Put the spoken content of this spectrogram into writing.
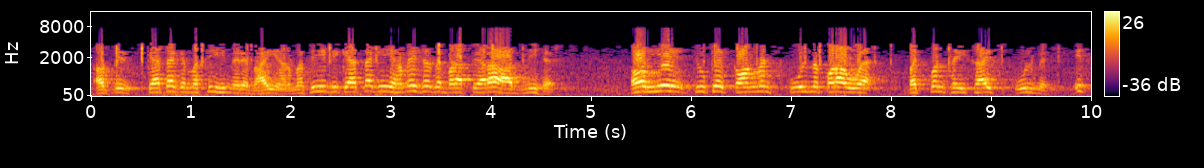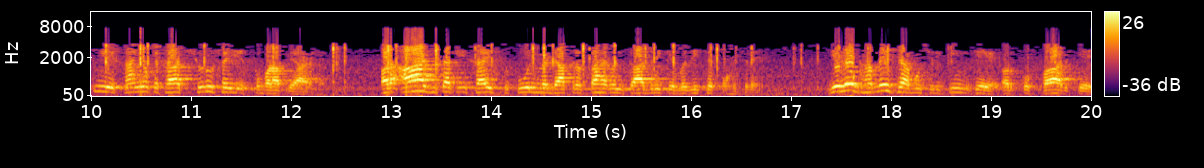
اور پھر کہتا ہے کہ مسیحی میرے بھائی ہیں۔ اور مسیحی بھی کہتا ہے کہ یہ ہمیشہ سے بڑا پیارا آدمی ہے۔ اور یہ چونکہ کانوینٹ اسکول میں پڑا ہوا ہے، بچپن سے عیسائی اسکول میں، اس لیے عیسائیوں کے ساتھ شروع سے ہی اس کو بڑا پیار ہے۔ اور آج تک عیسائی اسکول میں ڈاکٹر طاہر القادری کے وظیفے پہنچ رہے ہیں۔ یہ لوگ ہمیشہ مشرقین کے اور کفار کے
